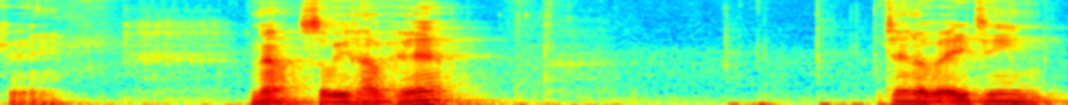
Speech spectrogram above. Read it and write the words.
Okay. Now, so we have here 10 over 18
